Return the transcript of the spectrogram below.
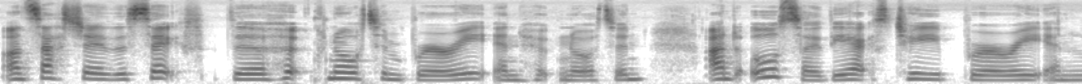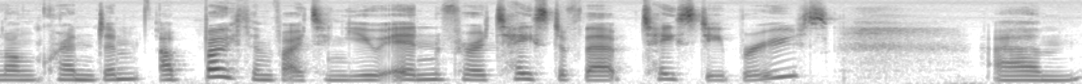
On Saturday the 6th, the Hook Norton Brewery in Hook Norton and also the XT Brewery in Long Crendon are both inviting you in for a taste of their tasty brews. Um,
